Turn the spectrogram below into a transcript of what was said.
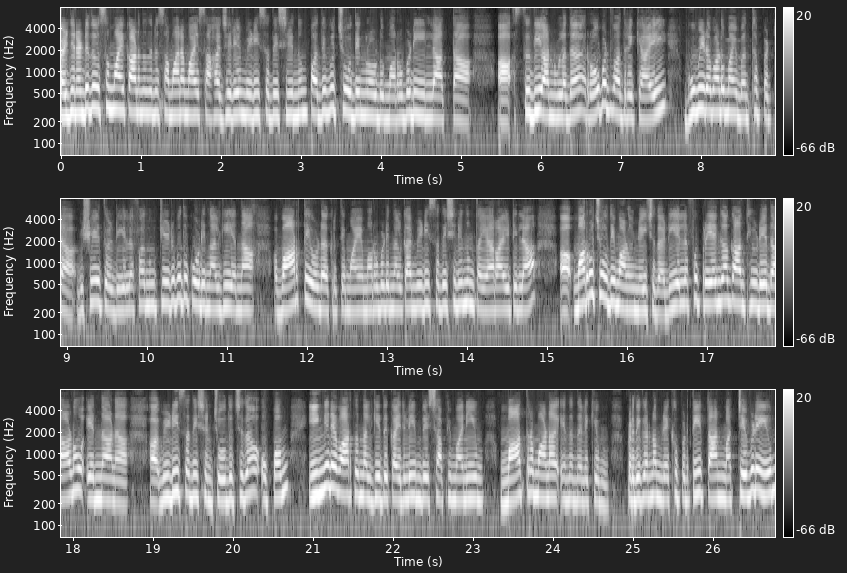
കഴിഞ്ഞ രണ്ട് ദിവസമായി കാണുന്നതിന് സമാനമായ സാഹചര്യം വി ഡി സതീശൻ ഇന്നും പതിവ് ചോദ്യങ്ങളോട് മറുപടിയില്ലാത്ത സ്ഥിതിയാണുള്ളത്. റോബർട്ട് വാദ്രയ്ക്കായി ഭൂമി ഇടപാടുമായി ബന്ധപ്പെട്ട വിഷയത്തിൽ ഡി എൽ എഫ് നൂറ്റി എഴുപത് കോടി നൽകിയെന്ന വാർത്തയോട് കൃത്യമായ മറുപടി നൽകാൻ വി ഡി സതീശൻ ഇന്നും തയ്യാറായിട്ടില്ല. മറു ചോദ്യമാണ് ഉന്നയിച്ചത്. ഡി എൽ എഫ് പ്രിയങ്ക ഗാന്ധിയുടേതാണോ എന്നാണ് വി ഡി സതീശൻ ചോദിച്ചത്. ഒപ്പം ഇങ്ങനെ വാർത്ത നൽകിയത് കൈരളിയും ദേശാഭിമാനിയും മാത്രമാണ് എന്ന നിലയ്ക്കും പ്രതികരണം രേഖപ്പെടുത്തി. താൻ മറ്റെവിടെയും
